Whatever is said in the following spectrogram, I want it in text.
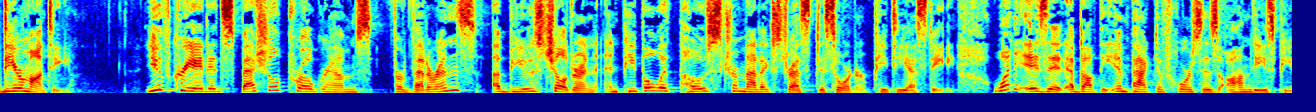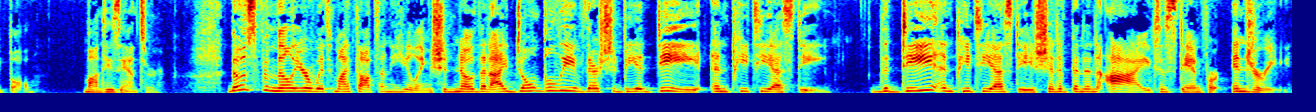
Dear Monty, you've created special programs for veterans, abused children, and people with post traumatic stress disorder, PTSD. What is it about the impact of horses on these people? Monty's answer. Those familiar with my thoughts on healing should know that I don't believe there should be a D in PTSD. The D in PTSD should have been an I to stand for injury.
